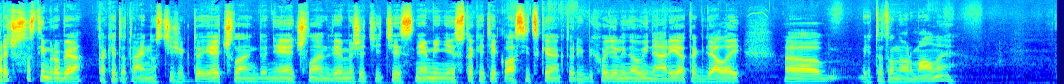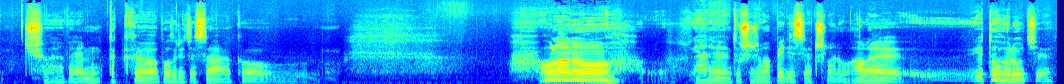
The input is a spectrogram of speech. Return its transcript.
Prečo sa s tým robia takéto tajnosti, že kto je člen, kto nie je člen? Vieme, že tie, tie snemy nie sú také tie klasické, na ktorých by chodili novinári a tak ďalej. Uh, je toto normálne? Čo ja viem, tak uh, pozrite sa, ako Olano ja neviem, tuším, že má 50 členov, ale je to hnutie.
